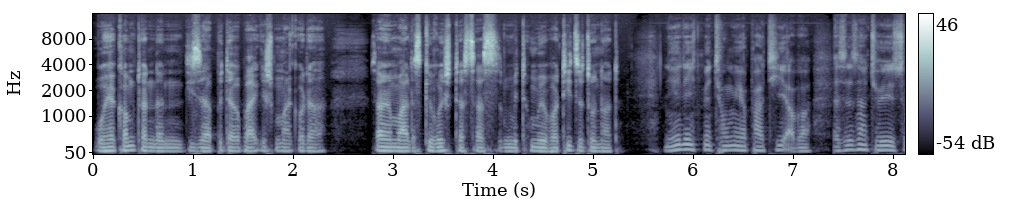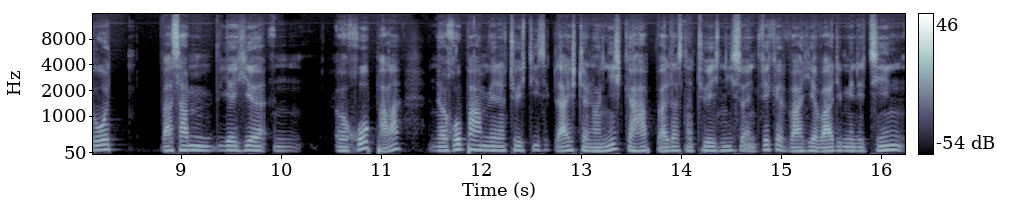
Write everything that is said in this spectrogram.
Woher kommt dann denn dieser bittere Beigeschmack oder sagen wir mal das Gerücht, dass das mit Homöopathie zu tun hat? Nee, nicht mit Homöopathie, aber es ist natürlich so, was haben wir hier in Europa? In Europa haben wir natürlich diese Gleichstellung nicht gehabt, weil das natürlich nicht so entwickelt war. Hier war die Medizin,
